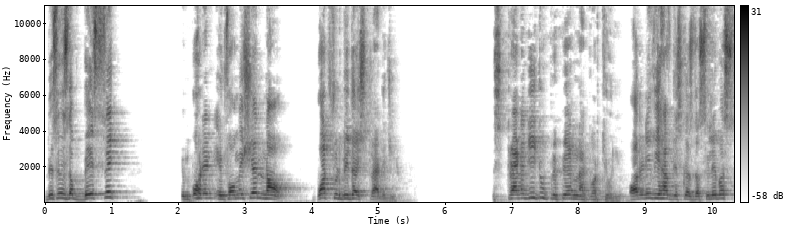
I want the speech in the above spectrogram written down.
this is the basic important information. Now, what should be the strategy? Strategy to prepare network theory. Already we have discussed the syllabus.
